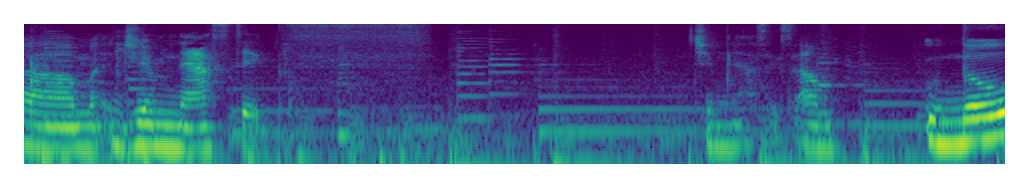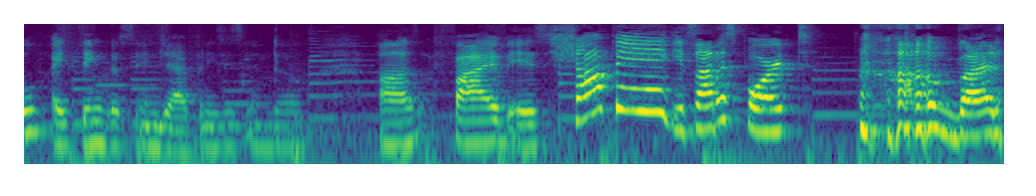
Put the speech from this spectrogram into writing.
Um, gymnastics. Gymnastics. Um, undo. I think that's in Japanese is undo. Uh, five is shopping. It's not a sport, but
